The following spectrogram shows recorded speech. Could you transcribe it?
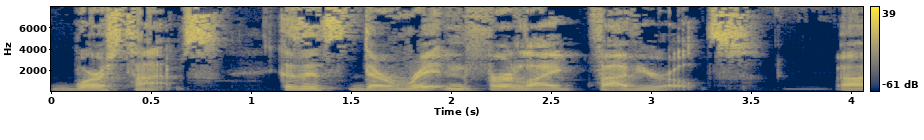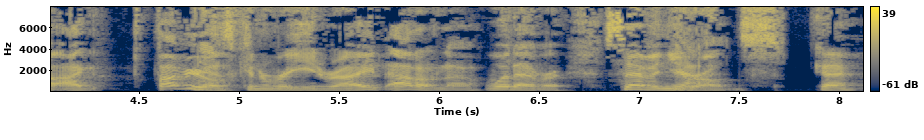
worst times because it's they're written for like five year olds. Uh, I five year olds can read, right? I don't know, whatever. Seven year olds, okay.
